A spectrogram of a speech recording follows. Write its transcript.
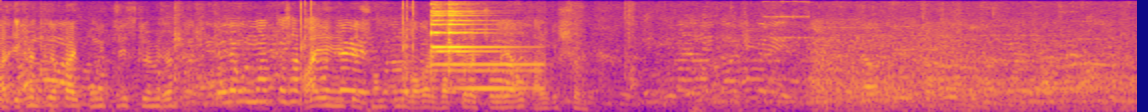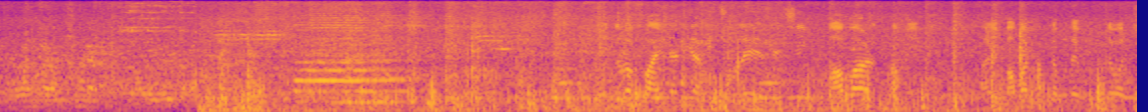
আর এখান থেকে প্রায় পঁয়ত্রিশ কিলোমিটার পায়ে হেঁটে সম্পূর্ণ বাবার ভক্তরা চলে যাবে তারকেশ্বরে। বন্ধুরা ফাইনালি আমি চলে এসেছি বাবার ধামে। আর বাবার ধামটা কোথায় বুঝতে পারছ?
